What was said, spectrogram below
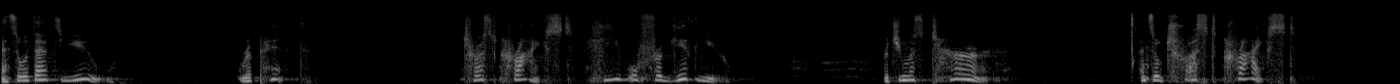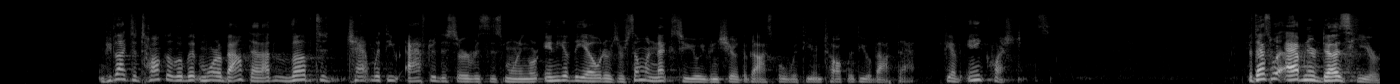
And so, if that's you, repent. Trust Christ. He will forgive you. But you must turn. And so, trust Christ. If you'd like to talk a little bit more about that, I'd love to chat with you after the service this morning, or any of the elders, or someone next to you even share the gospel with you and talk with you about that. If you have any questions. But that's what Abner does here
